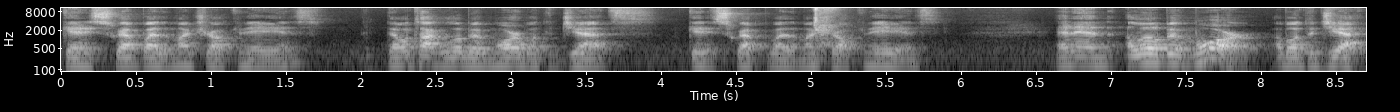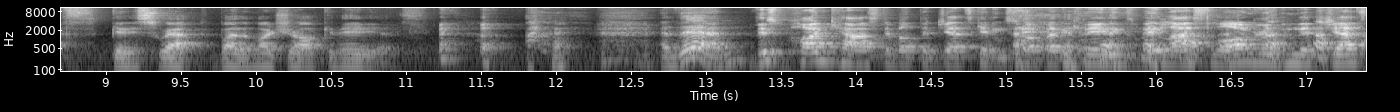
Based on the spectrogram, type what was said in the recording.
getting swept by the Montreal Canadiens. Then we'll talk a little bit more about the Jets getting swept by the Montreal Canadiens. And then a little bit more about the Jets getting swept by the Montreal Canadiens. and then, This podcast about the Jets getting swept by the Canadians may last longer than the Jets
